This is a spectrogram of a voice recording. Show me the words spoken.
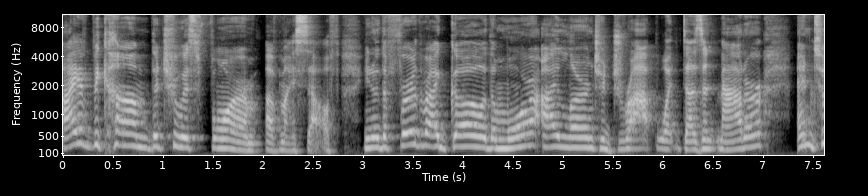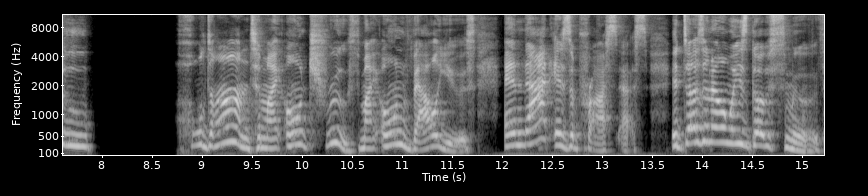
I have become the truest form of myself. You know, the further I go, the more I learn to drop what doesn't matter and to hold on to my own truth, my own values. And that is a process. It doesn't always go smooth,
